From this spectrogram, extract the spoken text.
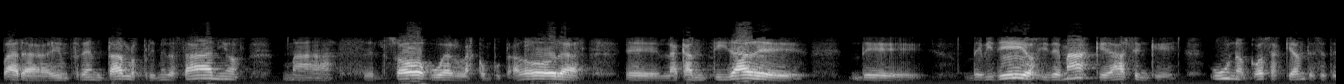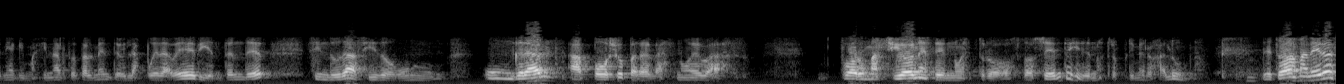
para enfrentar los primeros años, más el software, las computadoras, eh, la cantidad de, de, de videos y demás que hacen que uno, cosas que antes se tenía que imaginar totalmente, hoy las pueda ver y entender, sin duda ha sido un, un gran apoyo para las nuevas formaciones de nuestros docentes y de nuestros primeros alumnos. De todas maneras,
